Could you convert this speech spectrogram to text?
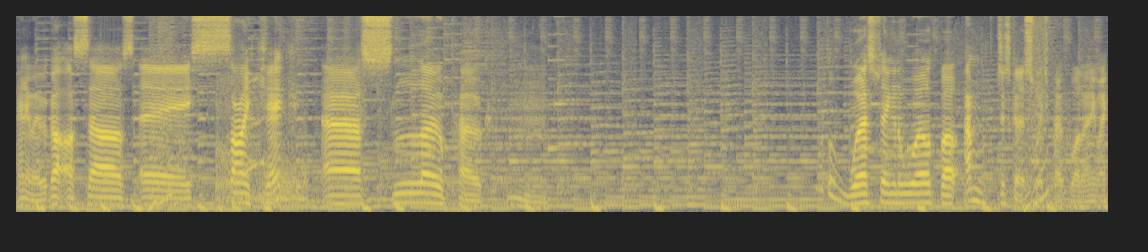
Anyway, we've got ourselves a Psychic, a Slowpoke. Hmm. Not the worst thing in the world, but I'm just going to switch Pokemon anyway.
